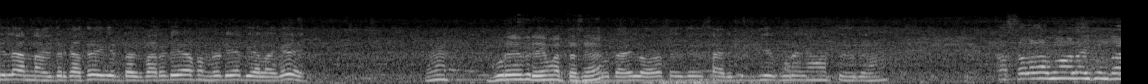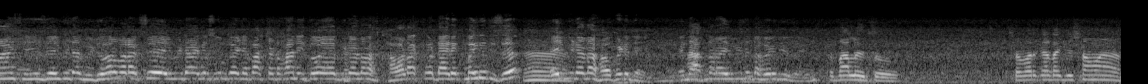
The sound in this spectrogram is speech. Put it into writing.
দিলে আর নাবিদের কাছে দশ বারো টাকা পনেরো টাকা দেওয়া লাগে। হ্যাঁ? ঘুরে ফিরে মারতাছে লস এই যে চারিদিক দিয়ে ঘুরে মারতেছে দেখো আসসালামু আলাইকুম গাইস এই যে বিটা ভিডিও আর রাখছে এই বিটা আগে শুনকে এটা পাঁচটা টাকা নিত এই বিটাটা খাওয়াটা করে ডাইরেক্ট মাইরে দিছে হ্যাঁ। এই বিটাটা হাও কেটে দেয়। এনে আপনারা এই বিটাটা হয়ে দিয়ে দেয় তো ভালোই তো। সবার কাটা কি সমান?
